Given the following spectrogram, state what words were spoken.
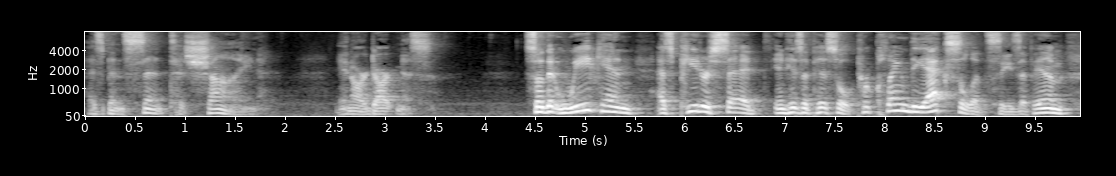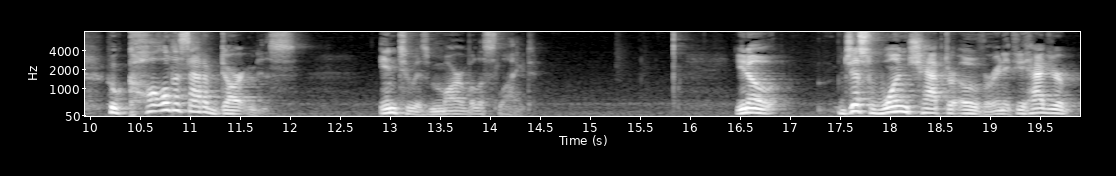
has been sent to shine in our darkness. So that we can, as Peter said in his epistle, proclaim the excellencies of him who called us out of darkness into his marvelous light. You know, just one chapter over, and if you have your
